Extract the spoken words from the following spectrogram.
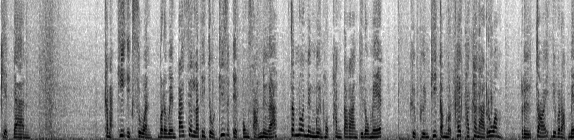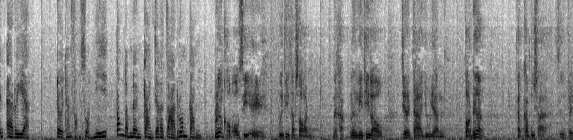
เขตแดน ขณะที่อีกส่วนบริเวณใต้เส้นลัติจูดที่ 11 องศาเหนือจำนวน 16,000 ตารางกิโลเมตร คือพื้นที่กำหนดให้พัฒนาร่วม หรือ Joint Development Area โดยทั้งสองส่วนนี้ต้องดำเนินการเจรจาร่วมกัน เรื่องของ OCA พื้นที่ทับซ้อนนะครับเรื่องนี้ที่เราเจรจาอยู่อย่างต่อเนื่องกับกัมพูชา ซึ่งเป็น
